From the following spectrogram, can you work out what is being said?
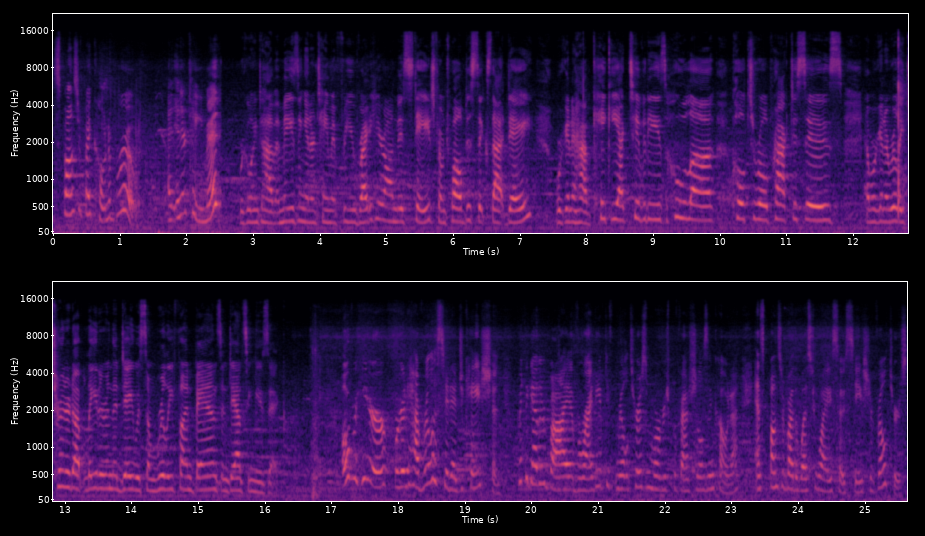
sponsored by Kona Brew. And entertainment, We're going to have amazing entertainment for you right here on this stage from 12 to 6 that day. We're going to have keiki activities, hula, cultural practices, and we're going to really turn it up later in the day with some really fun bands and dancing music. Over here, we're going to have real estate education put together by a variety of different realtors and mortgage professionals in Kona and sponsored by the West Hawaii Association of Realtors.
